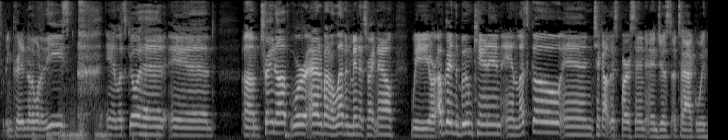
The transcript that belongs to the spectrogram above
So we can create another one of these. And let's go ahead and um, train up. We're at about 11 minutes right now. We are upgrading the boom cannon, and let's go and check out this person and just attack with.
